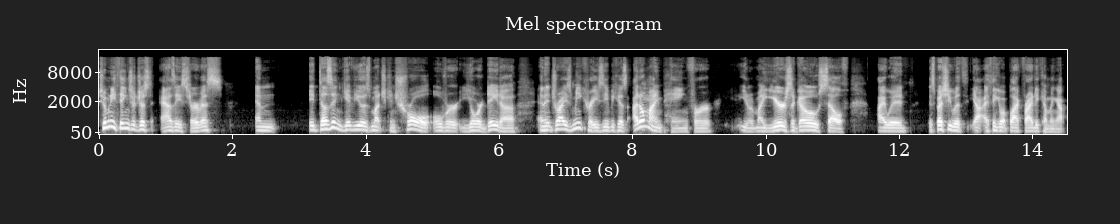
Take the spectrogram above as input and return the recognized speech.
Too many things are just as a service, and it doesn't give you as much control over your data. And it drives me crazy because I don't mind paying for, you know, my years ago self. I would, especially with, yeah, I think about Black Friday coming up.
